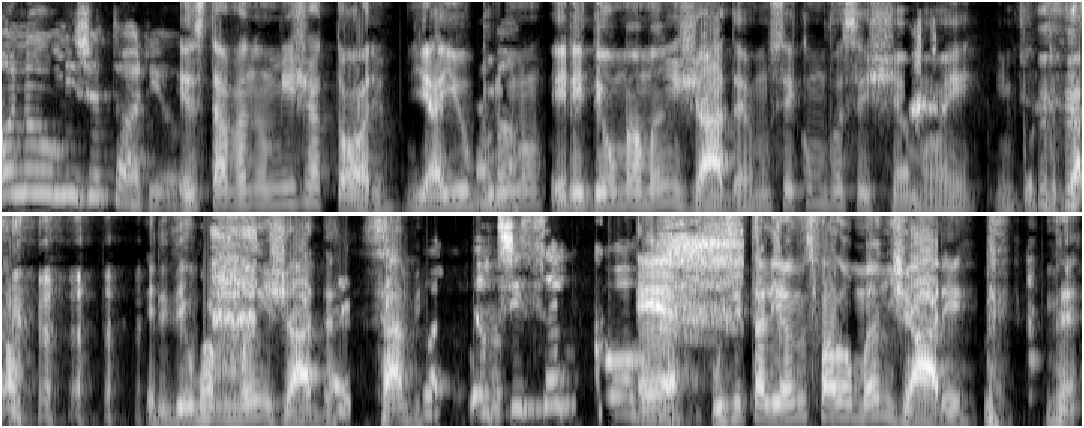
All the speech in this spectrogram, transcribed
ou no mijatório? Eu estava no mijatório. E aí o Tá Bruno, ele deu uma manjada. Eu não sei como vocês chamam aí em Portugal. ele deu uma manjada, sabe? Ele te sacou. É, os italianos falam mangiare, né?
